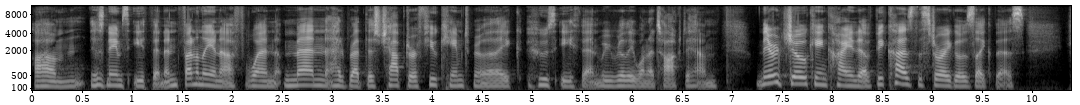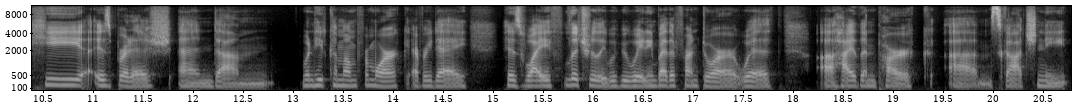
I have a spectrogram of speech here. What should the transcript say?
Um, his name's Ethan. And funnily enough, when men had read this chapter, a few came to me like, Who's Ethan? We really want to talk to him. They were joking, kind of, because the story goes like this. he is British, and um, when he'd come home from work every day, his wife literally would be waiting by the front door with a Highland Park um, Scotch neat,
